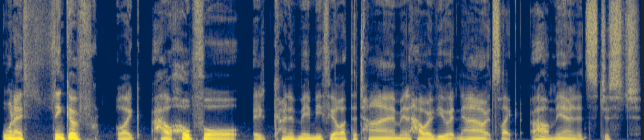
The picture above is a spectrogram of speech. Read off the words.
when I think of like how hopeful it kind of made me feel at the time and how I view it now, it's like, oh man, it's just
